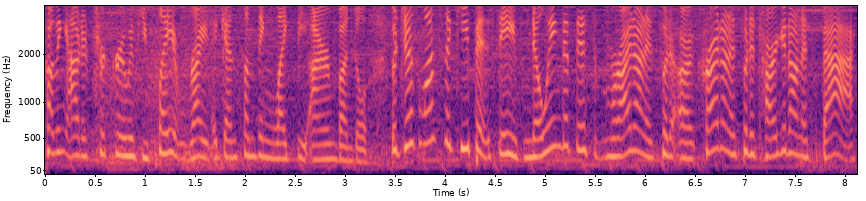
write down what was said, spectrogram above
coming out of Trick Room if you play it right against something like the Iron Bundle. But just wants to keep it safe, knowing that this Miraidon has put, uh, has put a target on its back.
